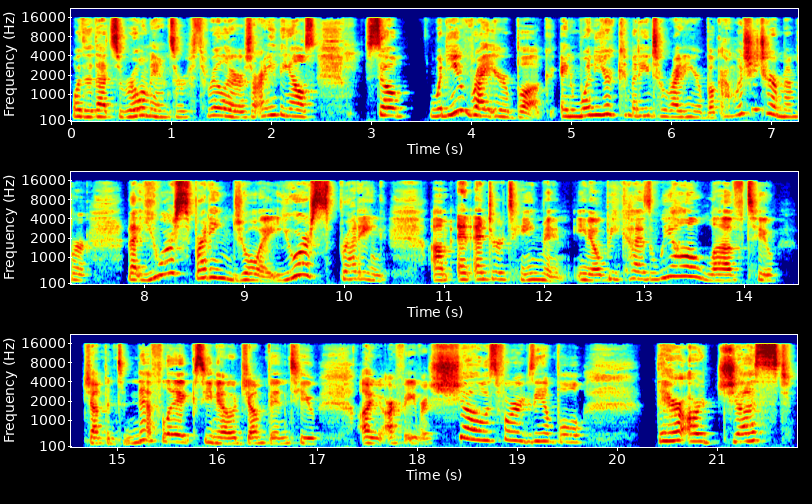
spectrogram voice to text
whether that's romance or thrillers or anything else. So when you write your book and when you're committing to writing your book, I want you to remember that you are spreading joy. You are spreading um, an entertainment, you know, because we all love to jump into Netflix, you know, jump into uh, our favorite shows, for example. There are just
